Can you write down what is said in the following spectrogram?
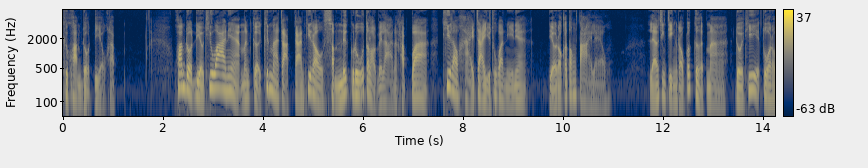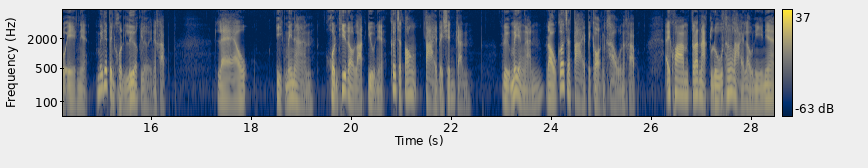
คือความโดดเดี่ยวครับ ความโดดเดี่ยวที่ว่าเนี่ยมันเกิดขึ้นมาจากการที่เราสำนึกรู้ตลอดเวลานะครับว่าที่เราหายใจอยู่ทุกวันนี้เนี่ย เดี๋ยวเราก็ต้องตายแล้ว แล้วจริงๆ เราก็เกิดมาโดยที่ตัวเราเองเนี่ยไม่ได้เป็นคนเลือกเลยนะครับ แล้วอีกไม่นานคนที่เรารักอยู่เนี่ยก็จะต้องตายไปเช่นกัน หรือไม่อย่างนั้นเราก็จะตายไปก่อนเขานะครับไอความตระหนักรู้ทั้งหลายเหล่านี้เนี่ย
